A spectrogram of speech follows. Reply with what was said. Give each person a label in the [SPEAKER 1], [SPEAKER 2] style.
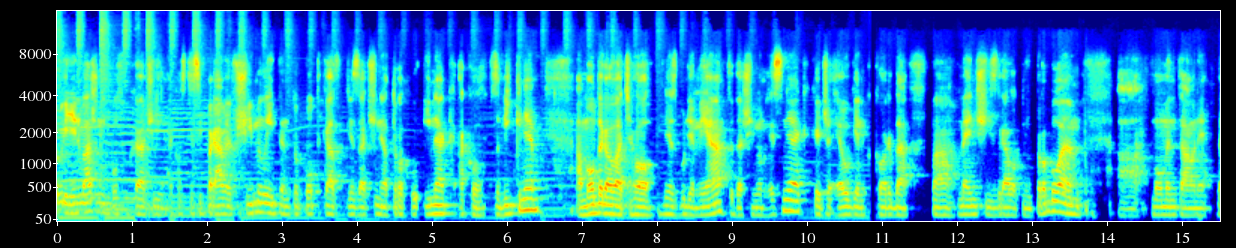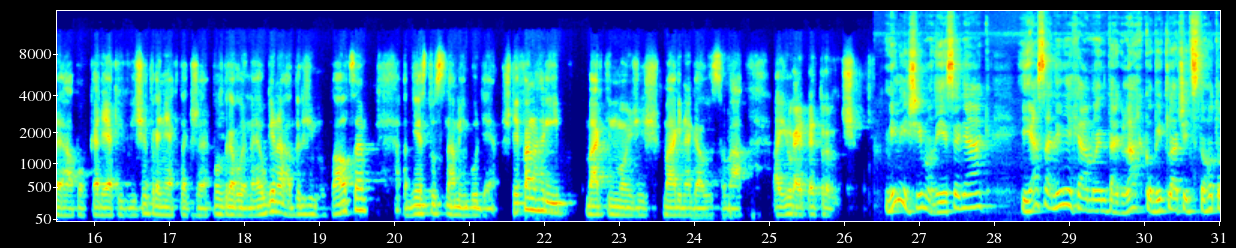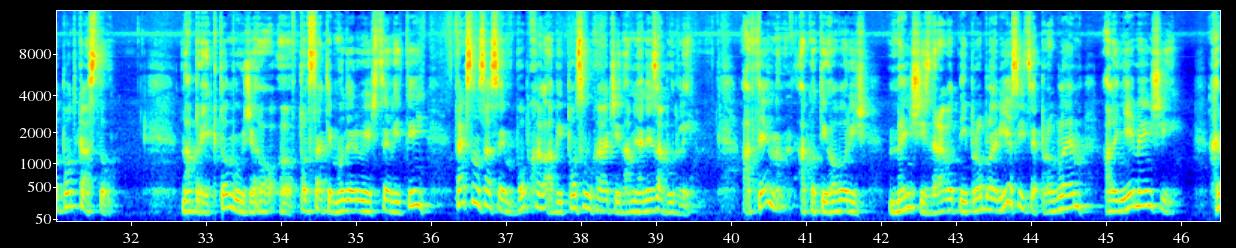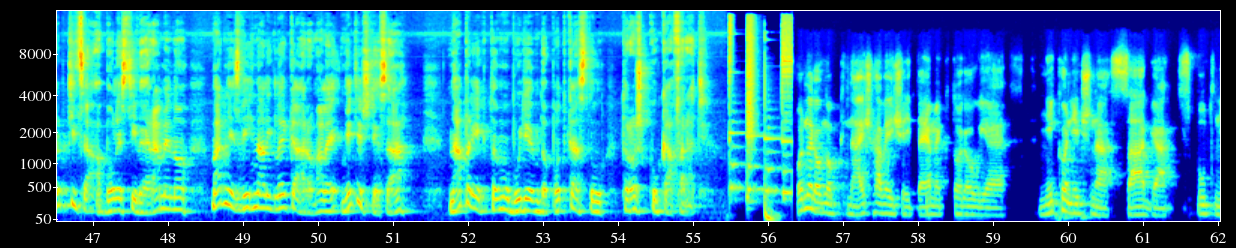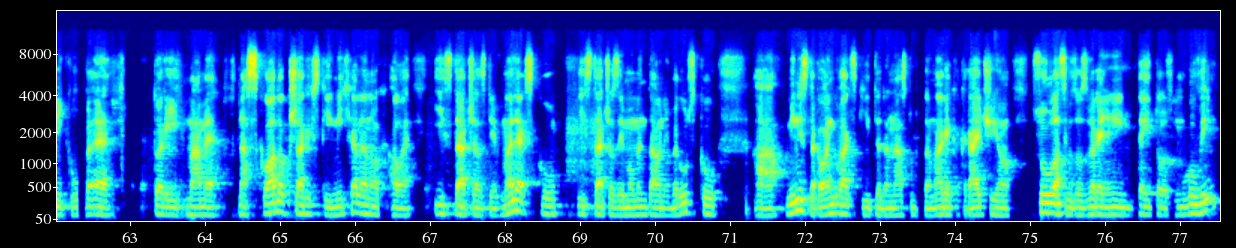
[SPEAKER 1] Dobrý deň, vážení poslucháči. Ako ste si práve všimli, tento podcast dnes začína trochu inak ako zvykne a moderovať ho dnes budem ja, teda Šimon Lesniak, keďže Eugen Korda má menší zdravotný problém a momentálne behá po kadejakých vyšetreniach, takže pozdravujeme Eugena a držím mu palce. A dnes tu s nami bude Štefan Hríb, Martin Mojžiš, Marina Galisová a Juraj Petrovič.
[SPEAKER 2] Milý Šimon Jeseniak, ja sa nenechám len tak ľahko vytlačiť z tohoto podcastu. Napriek tomu, že ho e, v podstate moderuješ celý ty, tak som sa sem popchal, aby poslucháči na mňa nezabudli. A ten, ako ty hovoríš, menší zdravotný problém je síce problém, ale nie menší. Chrbtica a bolestivé rameno ma dnes vyhnali k lekárom, ale netešte sa, napriek tomu budem do podcastu trošku kafrať.
[SPEAKER 1] Poďme rovno k najžhavejšej téme, ktorou je nekonečná sága Sputniku V, ktorý máme na skladoch v Šarišských Michalenoch, ale istá časť je v Maďarsku, istá časť je momentálne v Rusku a minister Lengvarský, teda nástupca Mareka Krajčího, súhlasil so zverejnením tejto zmluvy,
